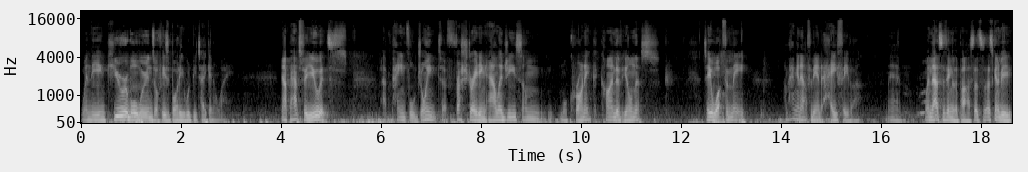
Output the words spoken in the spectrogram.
when the incurable wounds of his body would be taken away. Now, perhaps for you, it's a painful joint, a frustrating allergy, some more chronic kind of illness. tell you what, for me, I'm hanging out for the end of hay fever. Man, when that's the thing of the past, that's, that's going to be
